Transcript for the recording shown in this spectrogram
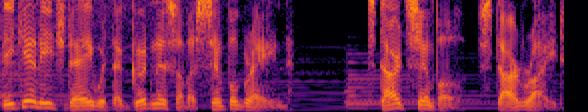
Begin each day with the goodness of a simple grain. Start simple, start right.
